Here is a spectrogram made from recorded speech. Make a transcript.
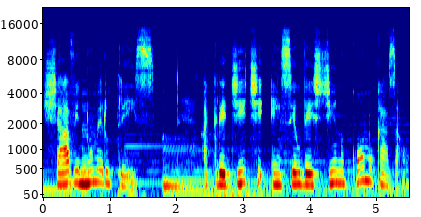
Chave número 3. Acredite em seu destino como casal.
